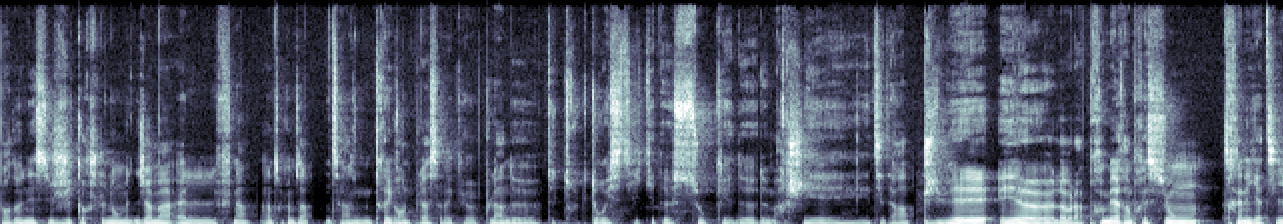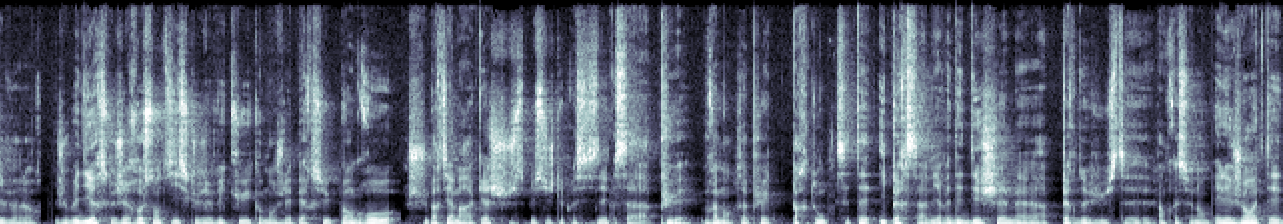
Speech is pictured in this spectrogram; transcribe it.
pardonnez si j'écorche le nom, mais Jama El Fna, un truc comme ça. C'est une très grande place avec euh, plein de, trucs touristiques et de souks et de, de marchés, etc. J'y vais, et euh, là voilà, première impression, très négative. Alors, je vais dire ce que j'ai ressenti, ce que j'ai vécu et comment je l'ai perçu. En gros, je suis parti à Marrakech, je sais plus si je t'ai précisé. Ça puait, vraiment, ça puait partout. C'était hyper sale. Il y avait des déchets, mais à perte de vue, c'était impressionnant. Et les gens étaient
